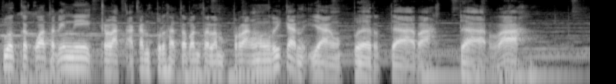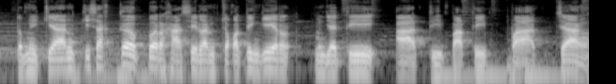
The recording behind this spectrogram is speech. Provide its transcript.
dua kekuatan ini kelak akan berhadapan dalam perang mengerikan yang berdarah-darah. Demikian kisah keberhasilan Joko Tingkir menjadi adipati Pajang.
